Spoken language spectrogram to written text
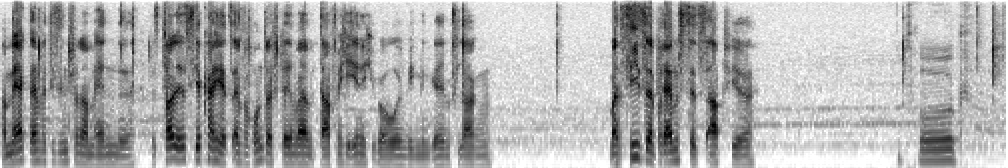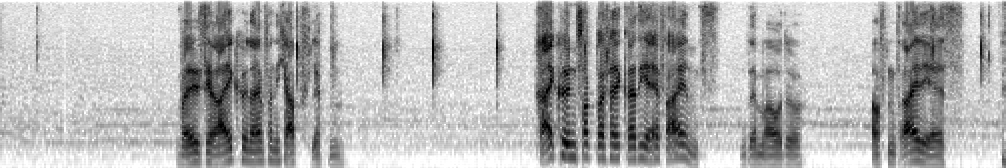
Man merkt einfach, die sind schon am Ende. Das Tolle ist, hier kann ich jetzt einfach runterstellen, weil er darf mich eh nicht überholen wegen den gelben Flaggen. Man sieht, er bremst jetzt ab hier. Betrug. Weil sie Raikön einfach nicht abschleppen. Raikön zockt wahrscheinlich gerade hier F1 in seinem Auto. Auf dem 3DS.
